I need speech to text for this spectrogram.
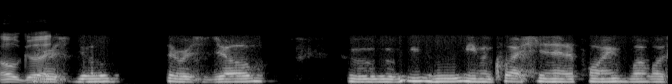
Oh, good. There was Job. There was Job, who who even questioned at a point what was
